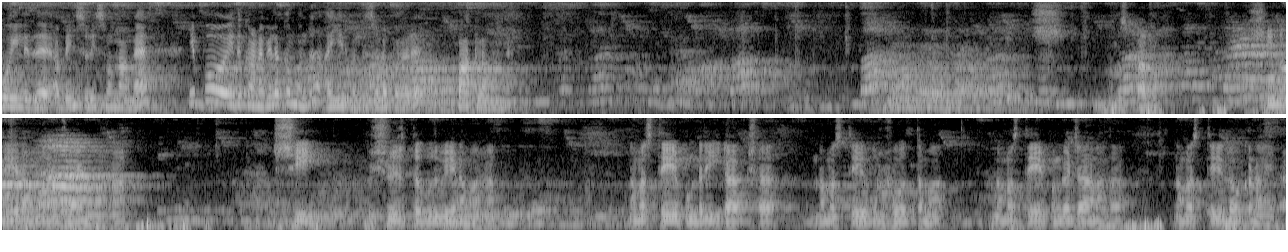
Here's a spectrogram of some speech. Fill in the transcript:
கோயில் இது அப்படின்னு சொல்லி சொன்னாங்க. இப்போது இதுக்கான விளக்கம் வந்து ஐயர் வந்து சொல்ல போகிறாரு பார்க்கலாம் வாங்க. நமஸ்காரம். ஸ்ரீமதே ராமானுஜாய நமः ஸ்ரீ விஷ்ணுசித்த குருவே நமः நமஸ்தே புண்டரீகாட்ச நமஸ்தே புருஷோத்தமா நமஸ்தே பங்கஜானதா நமஸ்தே லோகநாயகா.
